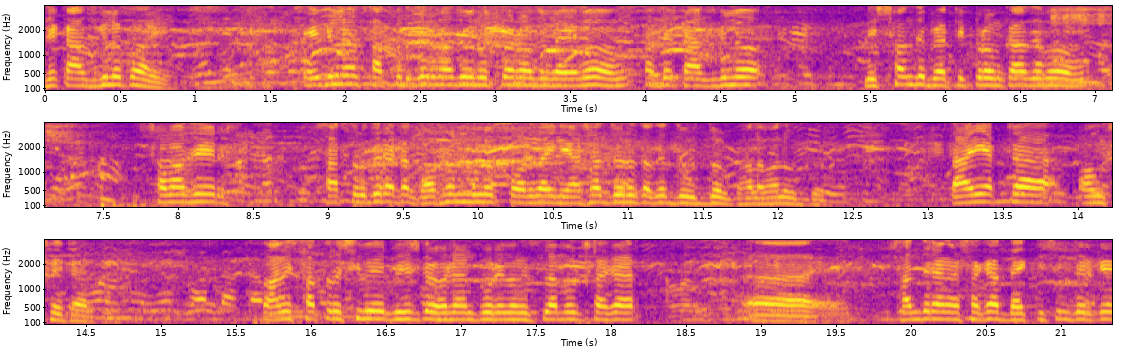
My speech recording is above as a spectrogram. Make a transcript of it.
যে কাজগুলো করে, এগুলো ছাত্রদের মাঝে অনুপ্রেরণা যোগায় এবং তাদের কাজগুলো নিঃসন্দেহে ব্যতিক্রম কাজ এবং সমাজের ছাত্রদের একটা গঠনমূলক পর্যায়ে নিয়ে আসার জন্য তাদের যে উদ্যোগ, ভালো ভালো উদ্যোগ। তারই একটা অংশ এটা আর কি। তো আমি ছাত্র শিবির, বিশেষ করে হরিয়ানপুর এবং ইসলামপুর শাখার শান্তিরাঙ্গা শাখার দায়িত্বশীলদেরকে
